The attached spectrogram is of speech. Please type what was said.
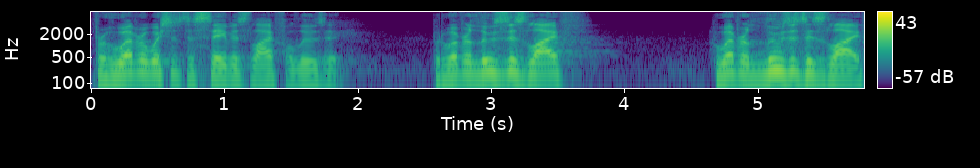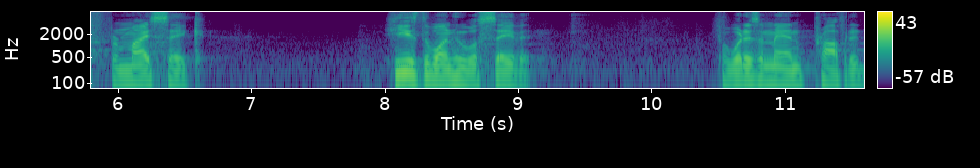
For whoever wishes to save his life will lose it. But whoever loses his life, whoever loses his life for my sake, he is the one who will save it. For what is a man profited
